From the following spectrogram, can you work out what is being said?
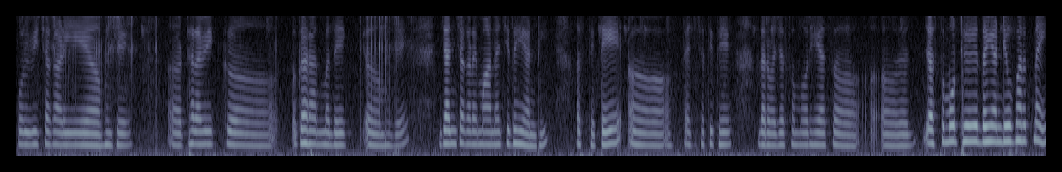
पूर्वीच्या काळी म्हणजे ठराविक घरांमध्ये म्हणजे ज्यांच्याकडे मानाची दहीहंडी असते ते त्यांच्या तिथे दरवाजासमोर हे असं जास्त मोठे दहीहंडी उभारत नाही.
